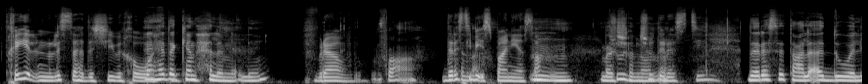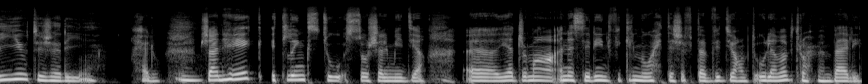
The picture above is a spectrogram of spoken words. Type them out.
بتخيل إنه لسه هذا الشيء بخوف. هذا كان حلم لي. برافو. ف... درستي بإسبانيا صح؟ برشلونة شو درستي؟ درست علاقات دولية وتجارية حلو. مشان هيك it links to ال social media يا جماعة أنا سيرين في كلمة وحدة شفتها بفيديو عم تقولها ما بتروح من بالي.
